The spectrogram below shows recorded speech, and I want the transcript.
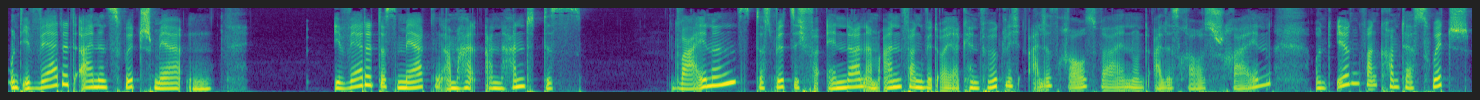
Und ihr werdet einen Switch merken. Ihr werdet das merken am, anhand des Weinens. Das wird sich verändern. Am Anfang wird euer Kind wirklich alles rausweinen und alles rausschreien. Und irgendwann kommt der Switch.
